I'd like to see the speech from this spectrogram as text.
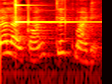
ಬೆಲ್ ಐಕಾನ್ ಕ್ಲಿಕ್ ಮಾಡಿ.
